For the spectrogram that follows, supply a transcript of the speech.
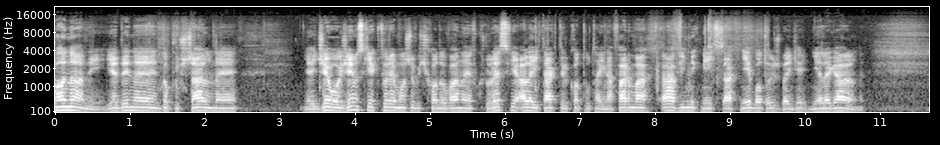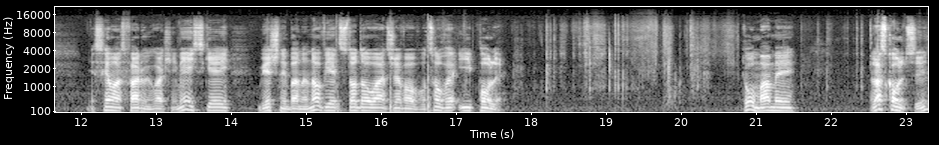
banany. Jedyne dopuszczalne e, dzieło ziemskie, które może być hodowane w królestwie, ale i tak tylko tutaj na farmach, a w innych miejscach nie, bo to już będzie nielegalne. Schemat farmy właśnie miejskiej, wieczny bananowiec, stodoła, drzewa owocowe i pole. Tu mamy Las Kolcy.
